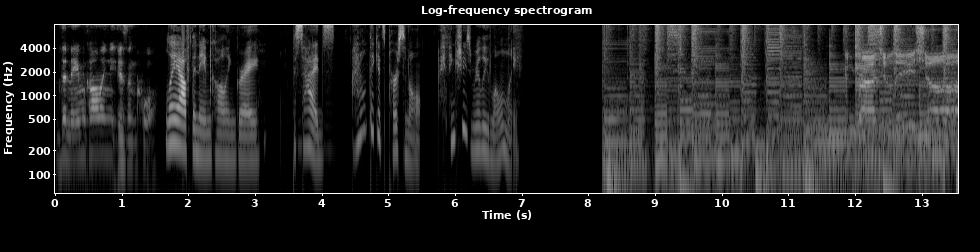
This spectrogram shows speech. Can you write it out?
The name calling isn't cool. Lay off the name calling, Gray. Besides, I don't think it's personal. I think she's really lonely. Congratulations,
